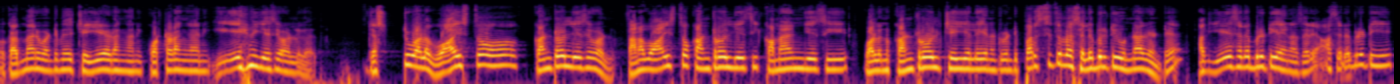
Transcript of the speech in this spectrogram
ఒక అభిమాని వంటి మీద చెయ్యడం కానీ కొట్టడం కానీ ఏమీ చేసేవాళ్ళు కాదు. జస్ట్ వాళ్ళ వాయిస్తో కంట్రోల్ చేసేవాళ్ళు. తన వాయిస్తో కంట్రోల్ చేసి కమాండ్ చేసి వాళ్ళను కంట్రోల్ చేయలేనటువంటి పరిస్థితుల్లో సెలబ్రిటీ ఉన్నాడంటే అది ఏ సెలబ్రిటీ అయినా సరే ఆ సెలబ్రిటీ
